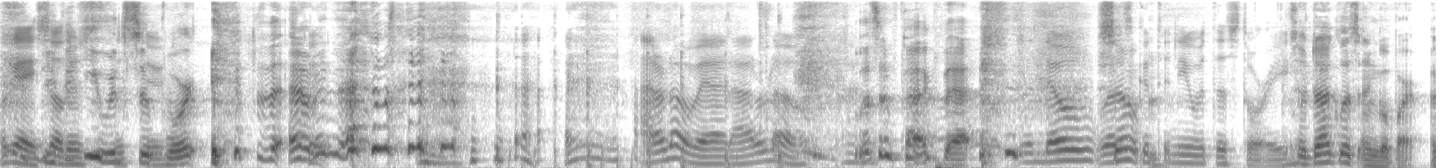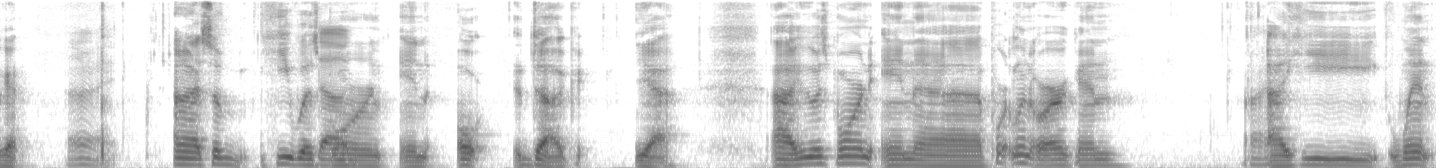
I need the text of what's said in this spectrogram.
Okay, Do so you there's you would support the Eminem? I don't know, man. I don't know. Let's unpack that. No, let's So- continue with this story. So Douglas Engelbart. Okay. all right. Uh, so he was Doug. born in or Doug, yeah. Uh, he was born in uh, Portland, Oregon. Alright. Uh, he went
